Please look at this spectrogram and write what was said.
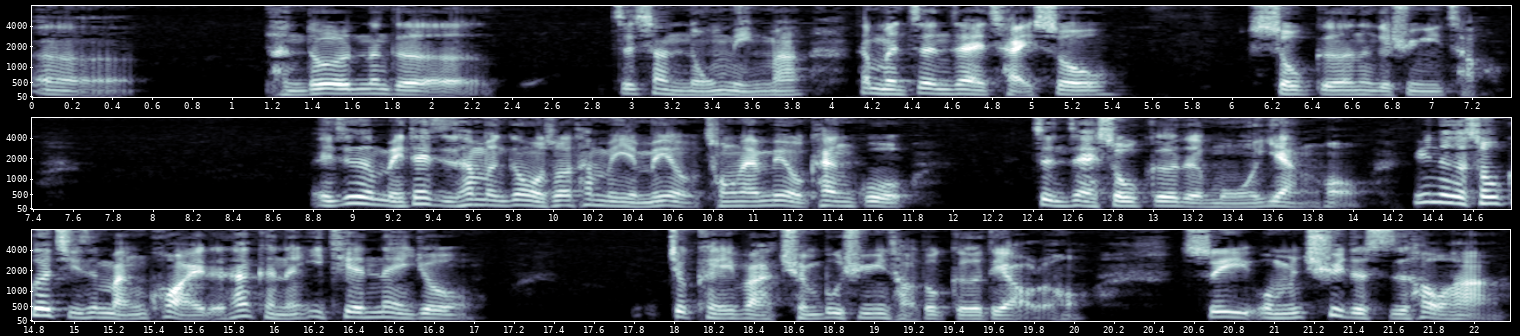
呃，很多那个这像农民吗？他们正在采收收割那个薰衣草。诶，这个美太子他们跟我说，他们也没有从来没有看过正在收割的模样哦，因为那个收割其实蛮快的，他可能一天内就就可以把全部薰衣草都割掉了哦。所以我们去的时候哈，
